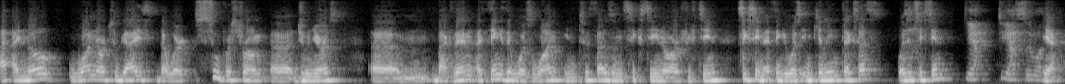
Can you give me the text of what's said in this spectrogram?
I, I, know one or two guys that were super strong uh, juniors um, back then. I think there was one in 2016 or 15, 16. I think it was in Killeen, Texas. Was it 16? Mm. Yeah, yes, it was. Yeah.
